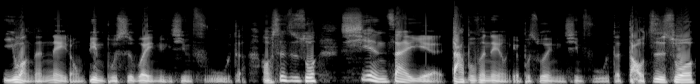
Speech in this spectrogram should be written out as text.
以往的内容并不是为女性服务的。好，甚至说现在也大部分内容也不是为女性服务的，导致说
